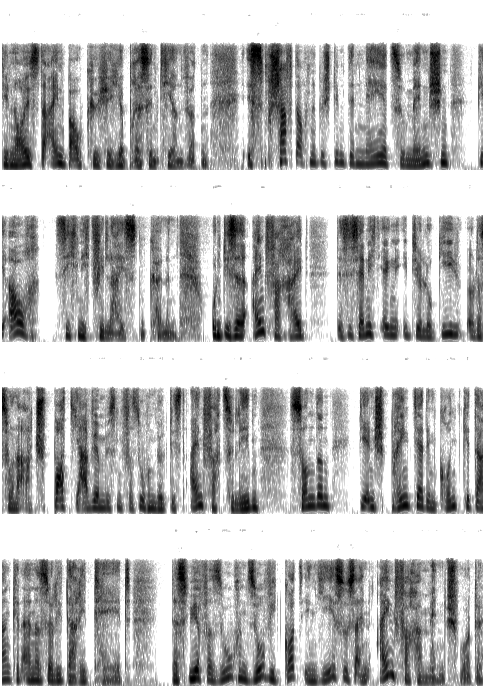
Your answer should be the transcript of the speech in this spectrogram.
die neueste Einbauküche hier präsentieren würden. Es schafft auch eine bestimmte Nähe zu Menschen, die auch sich nicht viel leisten können. Und diese Einfachheit, das ist ja nicht irgendeine Ideologie oder so eine Art Sport, ja, wir müssen versuchen, möglichst einfach zu leben, sondern die entspringt ja dem Grundgedanken einer Solidarität, dass wir versuchen, so wie Gott in Jesus ein einfacher Mensch wurde,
